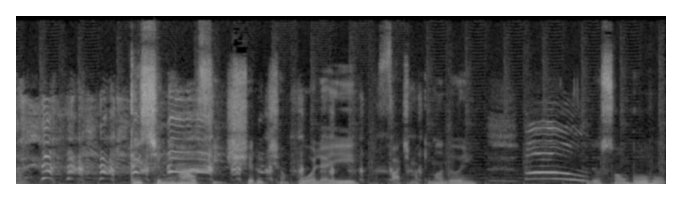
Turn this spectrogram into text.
Christian Ralph, cheiro de shampoo, olha aí. Fátima que mandou, hein? Cadê o som burro?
